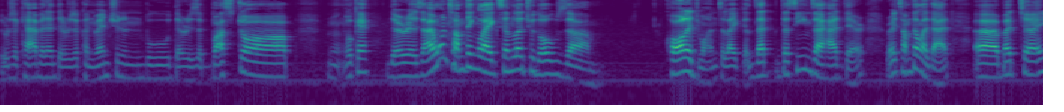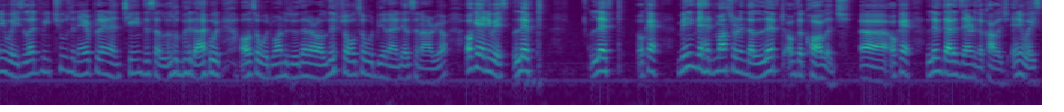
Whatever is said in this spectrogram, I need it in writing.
There is a cabinet there is a convention booth there is a bus stop. Mm, okay there is I want something like similar to those um, college ones like that the scenes I had there right? Something like that uh, but uh, anyways let me choose an airplane and change this a little bit. I would also would want to do that or a lift also would be an ideal scenario. Okay anyways lift. Lift okay? Meaning the headmaster in the lift of the college. Uh, okay? Lift that is there in the college. Anyways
